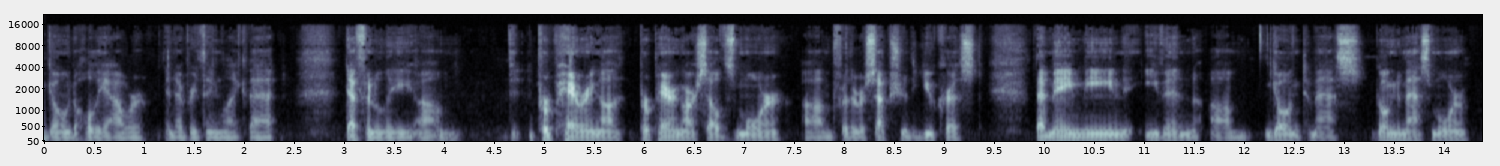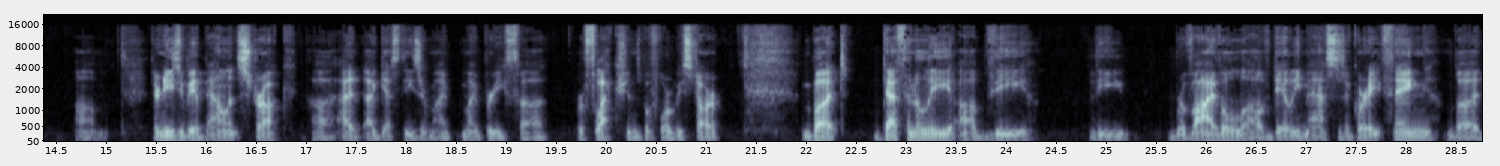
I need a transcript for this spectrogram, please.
going to holy hour and everything like that. Definitely um, preparing uh, preparing ourselves more um, for the reception of the Eucharist. That may mean even um, going to mass, going to mass more. Um, there needs to be a balance struck. Uh, I, I, guess these are my my brief uh, reflections before we start, but definitely uh, the the revival of daily mass is a great thing, but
